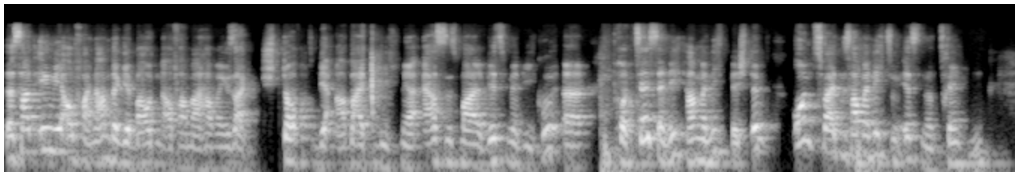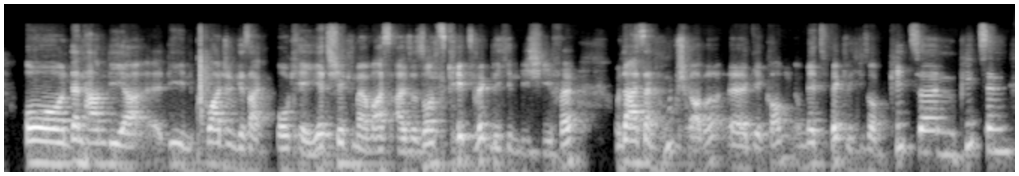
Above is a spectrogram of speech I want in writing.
das hat irgendwie aufeinander gebaut und auf einmal haben wir gesagt, stopp, wir arbeiten nicht mehr. Erstens mal wissen wir die äh, Prozesse nicht, haben wir nicht bestimmt und zweitens haben wir nichts zum Essen und Trinken. Und dann haben die, die in Quadrant gesagt, okay, jetzt schicken wir was, also sonst geht es wirklich in die Schiefe. Und da ist ein Hubschrauber äh, gekommen mit wirklich so Pizzen, Pizzen,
